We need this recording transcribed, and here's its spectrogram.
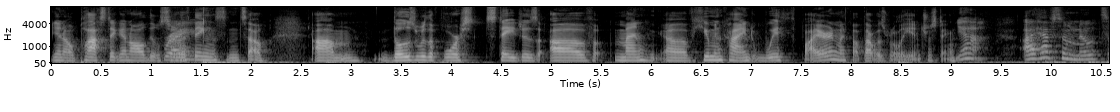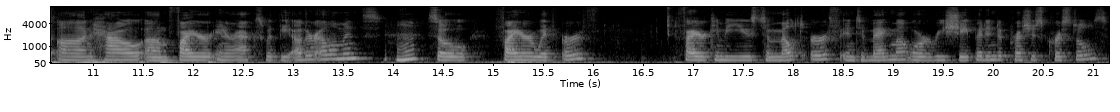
you know, plastic and all those sort of things. And so um, those were the four stages of man of humankind with fire. And I thought that was really interesting. Yeah. I have some notes on how um, fire interacts with the other elements. So, fire with earth. Fire can be used to melt earth into magma or reshape it into precious crystals,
